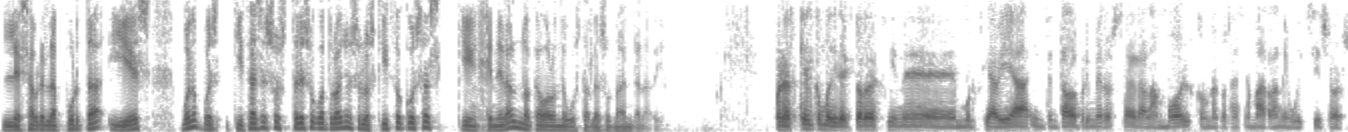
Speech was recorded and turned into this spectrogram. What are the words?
les abre la puerta y es, bueno, pues quizás esos tres o cuatro años en los que hizo cosas que en general no acabaron de gustarle absolutamente a nadie. Bueno, es que él como director de cine, Murphy había intentado primero ser Alan Ball con una cosa que se llama Running with Scissors,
